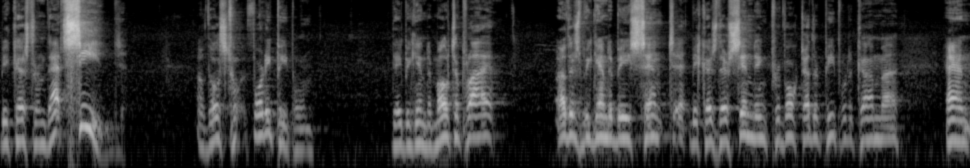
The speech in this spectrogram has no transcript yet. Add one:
because from that seed of those 40 people, they begin to multiply. Others begin to be sent because their sending provoked other people to come. And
